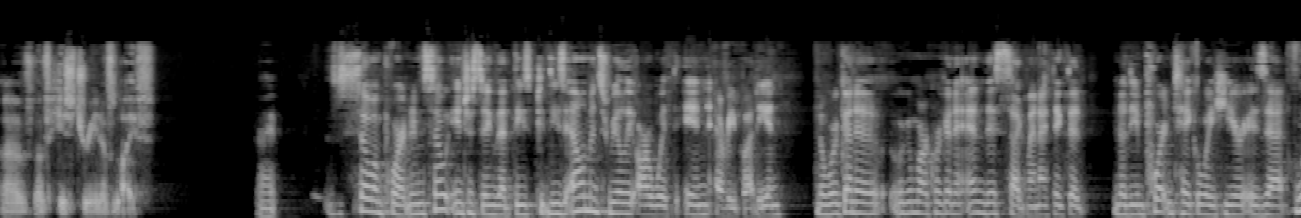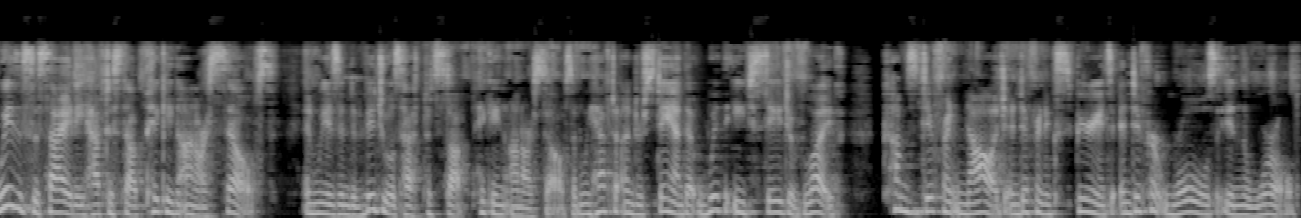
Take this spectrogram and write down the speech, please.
of, of history and of life. Right. So important and so interesting that these, these elements really are within everybody. And, you know, we're going to, Mark, we're going to end this segment. I think that you know, the important takeaway here is that we as a society have to stop picking on ourselves. And we as individuals have to stop picking on ourselves. And we have to understand that with each stage of life comes different knowledge and different experience and different roles in the world.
